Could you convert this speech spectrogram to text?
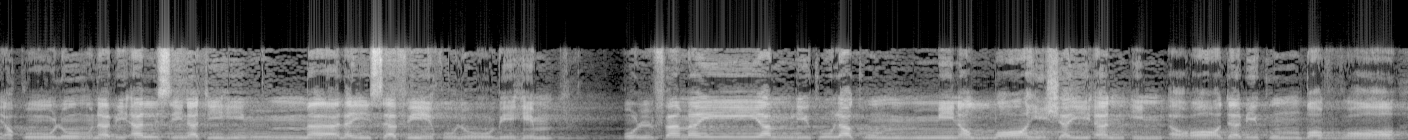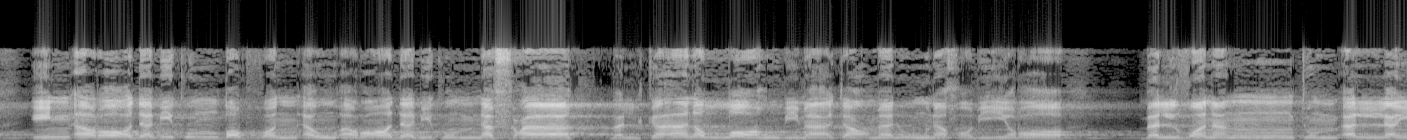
يقولون بألسنتهم ما ليس في قلوبهم. قل فمن يملك لكم من الله شيئا إن أراد بكم ضرًّا. إن أراد بكم ضرا أو أراد بكم نفعا. بل كان الله بما تعملون خبيرا. بل ظننتم أن لن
